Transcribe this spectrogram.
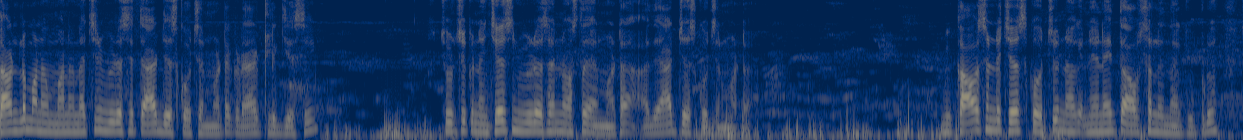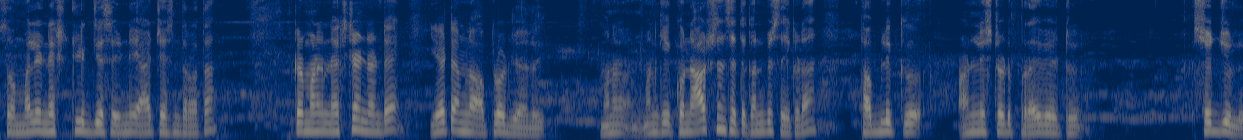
దాంట్లో మనం మనకు నచ్చిన వీడియోస్ అయితే యాడ్ చేసుకోవచ్చు అనమాట ఇక్కడ యాడ్ క్లిక్ చేసి. చూడచ్చు ఇక్కడ నేను చేసిన వీడియోస్ అన్నీ వస్తాయి అనమాట అది యాడ్ చేసుకోవచ్చు అనమాట మీకు కావాల్సింటే చేసుకోవచ్చు. నాకు నేనైతే అవసరం లేదు నాకు ఇప్పుడు. సో మళ్ళీ నెక్స్ట్ క్లిక్ చేసేయండి యాడ్ చేసిన తర్వాత. ఇక్కడ మనకి నెక్స్ట్ ఏంటంటే ఏ టైంలో అప్లోడ్ చేయాలి. మన మనకి కొన్ని ఆప్షన్స్ అయితే కనిపిస్తాయి ఇక్కడ. పబ్లిక్ అన్లిస్టెడ్ ప్రైవేట్ షెడ్యూల్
